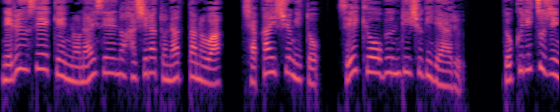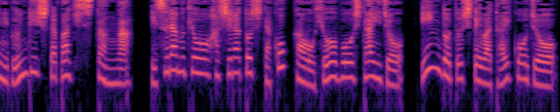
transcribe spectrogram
ネルー政権の内政の柱となったのは、社会主義と政教分離主義である。独立時に分離したパキスタンが、イスラム教を柱とした国家を標榜した以上、インドとしては対抗上、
